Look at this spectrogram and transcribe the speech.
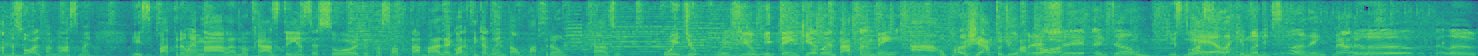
a pessoa olha e fala, nossa, mas esse patrão é mala. No caso, tem assessor, tem o pessoal que trabalha. Agora tem que aguentar o patrão, no caso, o Edil. O Edil. E tem que aguentar também a- o projeto de O patroa. proje- Então, Que e situação. é ela que manda e desmanda, hein? Meu Deus. Hello, hello.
